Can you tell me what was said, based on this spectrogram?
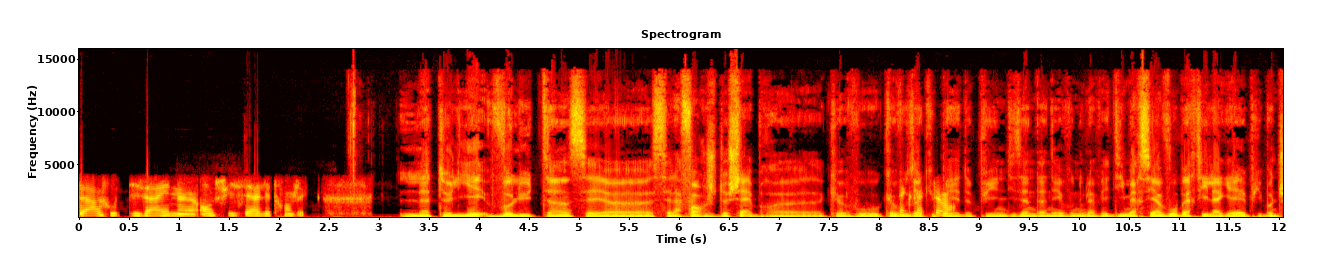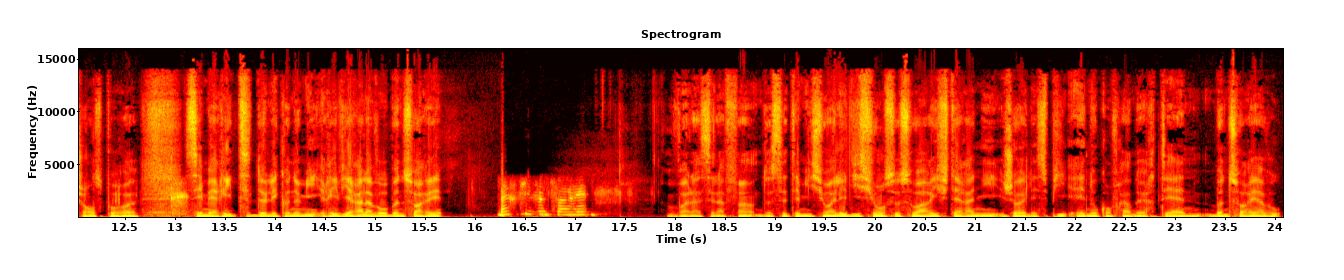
d'art ou de design euh, en Suisse et à l'étranger. L'atelier Volutin, c'est euh, c'est la forge de Chèvre euh, que vous que vous Exactement. occupez depuis une dizaine d'années. Vous nous l'avez dit. Merci à vous, Bertie Laguet, et puis bonne chance pour euh, ces mérites de l'économie. Riviera Lavaux, bonne soirée. Merci, bonne soirée. Voilà, c'est la fin de cette émission. À l'édition ce soir, Yves Terrani, Joël Espy et nos confrères de RTN. Bonne soirée à vous.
